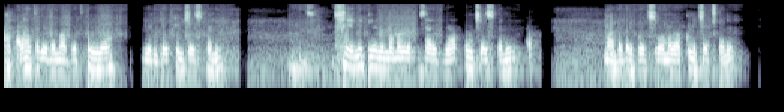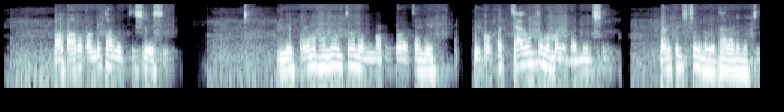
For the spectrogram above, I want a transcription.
అర్హత లేని మా బ్రతుకుల్లో మీరు జోక్యం చేసుకొని ఎన్నిక లేని మమ్మల్ని ఒకసారి జ్ఞాపకం చేసుకొని మా దగ్గరికి వచ్చి మమ్మల్ని హక్కులు చేర్చుకొని మా పాప పండుకాలను తీసివేసి మీ ప్రేమ బంధంతో నన్ను మమ్మల్ని తండ్రి మీ గొప్ప త్యాగంతో మమ్మల్ని బంధించి నడిపించుకున్న విధానాన్ని బట్టి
